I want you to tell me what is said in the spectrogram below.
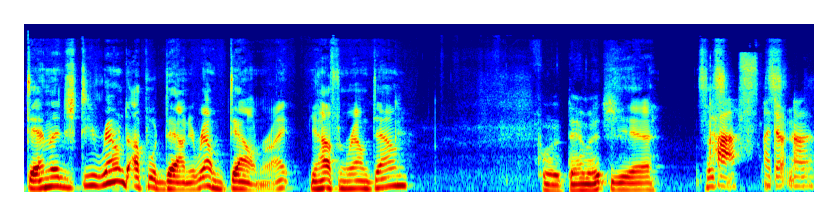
damage, do you round up or down? You round down, right? You half and round down? For damage. Yeah. So it's- Pass. I don't know.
